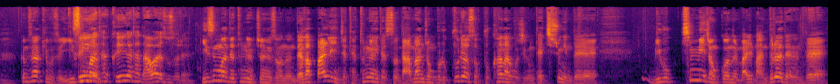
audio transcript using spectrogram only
음. 그럼 생각해 보세요. 그 얘기가, 이승만 다, 그 얘기가 다 나와요 소설에. 이승만 대통령 입장에서는 내가 빨리 이제 대통령이 됐어. 남한 정부를 꾸려서 북한하고 지금 대치 중인데 미국 친미 정권을 빨리 만들어야 되는데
